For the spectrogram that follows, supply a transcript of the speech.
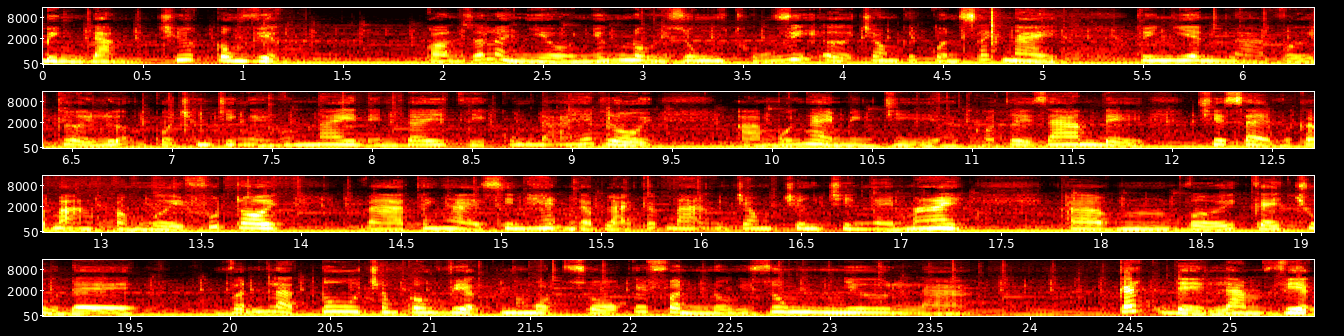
bình đẳng trước công việc. Còn rất là nhiều những nội dung thú vị ở trong cái cuốn sách này Tuy nhiên là với thời lượng của chương trình ngày hôm nay đến đây thì cũng đã hết rồi. À, mỗi ngày mình chỉ à, có thời gian để chia sẻ với các bạn khoảng 10 phút thôi. Và Thanh Hải xin hẹn gặp lại các bạn trong chương trình ngày mai. À, với cái chủ đề vẫn là tu trong công việc một số cái phần nội dung như là cách để làm việc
